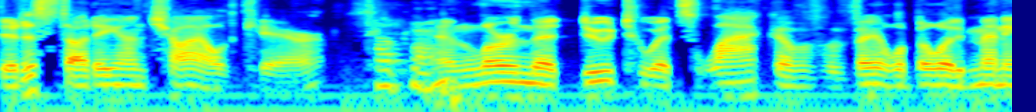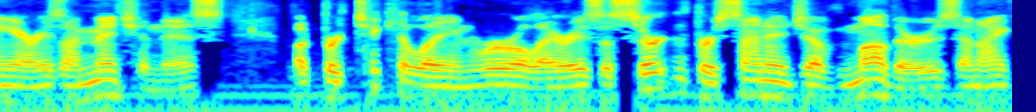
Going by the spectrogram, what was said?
did a study on child care okay. and learned that due to its lack of availability in many areas, I mentioned this, but particularly in rural areas, a certain percentage of mothers, and I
